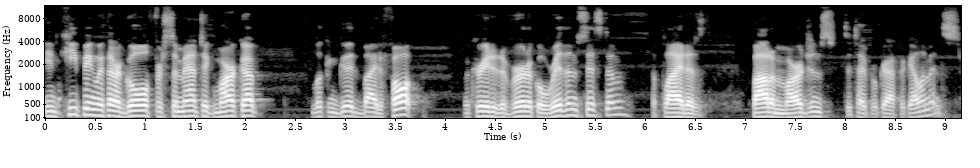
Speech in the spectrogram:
In keeping with our goal for semantic markup, looking good by default, we created a vertical rhythm system applied as bottom margins to typographic elements.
